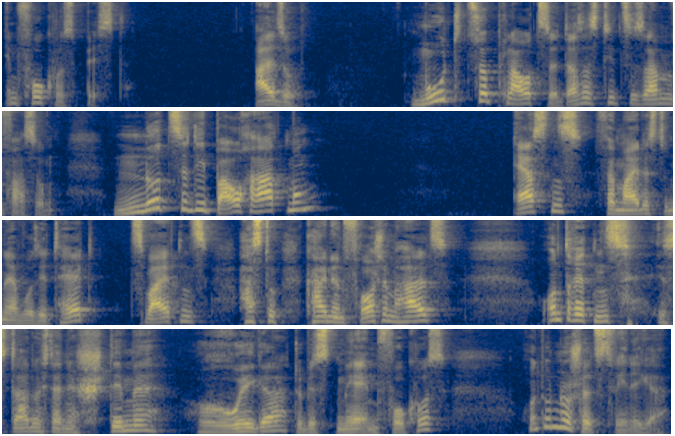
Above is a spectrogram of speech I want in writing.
im Fokus bist. Also, Mut zur Plauze, das ist die Zusammenfassung. Nutze die Bauchatmung. Erstens vermeidest du Nervosität. Zweitens hast du keinen Frosch im Hals. Und drittens ist dadurch deine Stimme ruhiger, du bist mehr im Fokus und du nuschelst weniger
